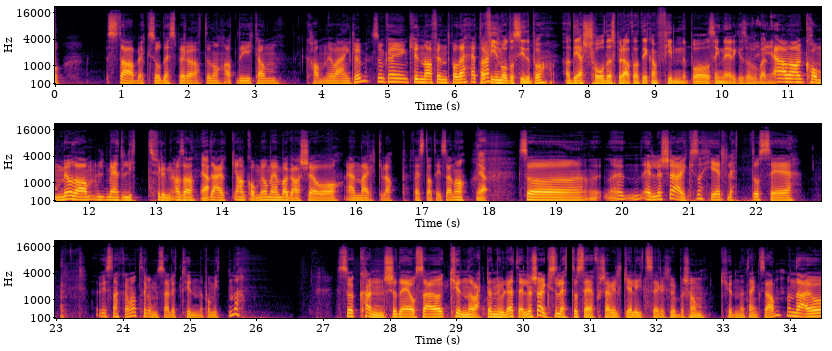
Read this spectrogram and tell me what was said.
Stabæk så desperate nå at de kan kan jo være en klubb som kan, kunne ha funnet på det Etter Det er en fin måte å si det på. At de er så desperate at de kan finne på å signere Kristoffer Barmen. Ja, men han kommer jo da med et litt frun... Altså, Ja. det jo, han kommer jo med en bagasje og en merkelapp festa til seg nå. Ja. Så eh, Ellers er det ikke så helt lett å se Vi snakka om at Tromsø er litt tynne på midten, da. Så kanskje det også er, kunne vært en mulighet. Ellers er det ikke så lett å se for seg hvilke eliteserieklubber som kunne tenke seg an. Men det er jo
